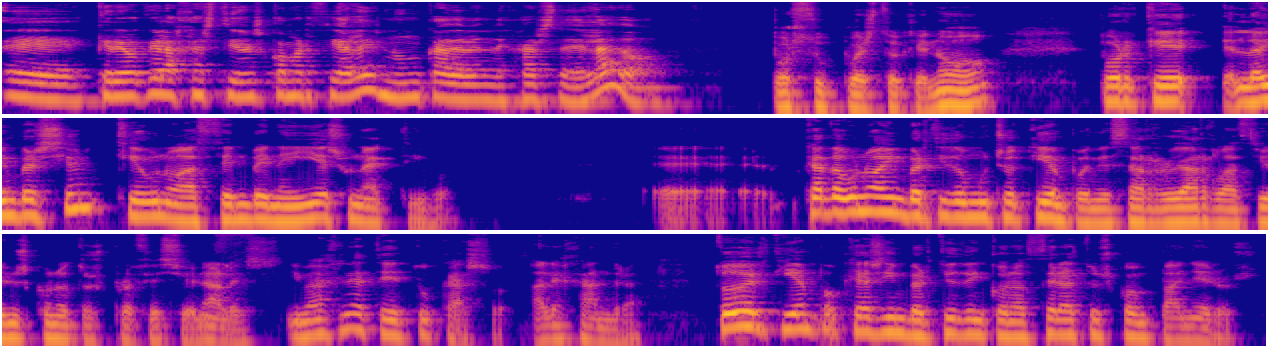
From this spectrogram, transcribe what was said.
eh, creo que las gestiones comerciales nunca deben dejarse de lado. Por supuesto que no, porque la inversión que uno hace en BNI es un activo. Eh, cada uno ha invertido mucho tiempo en desarrollar relaciones con otros profesionales. Imagínate tu caso, Alejandra todo el tiempo que has invertido en conocer a tus compañeros,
